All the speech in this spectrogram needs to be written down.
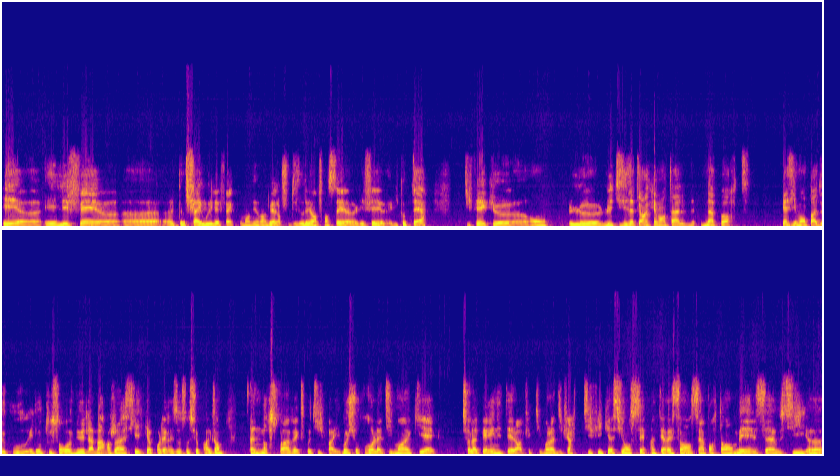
Et, euh, et l'effet euh, euh, de flywheel effect, comme on dit en anglais, alors je suis désolé en français, euh, l'effet hélicoptère, qui fait que on, l'utilisateur incrémental n'apporte quasiment pas de coûts et donc tout son revenu est de la marge, hein, ce qui est le cas pour les réseaux sociaux par exemple, ça ne marche pas avec Spotify. Moi, je suis relativement inquiet sur la pérennité. Alors effectivement, la diversification, c'est intéressant, c'est important, mais c'est aussi euh,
